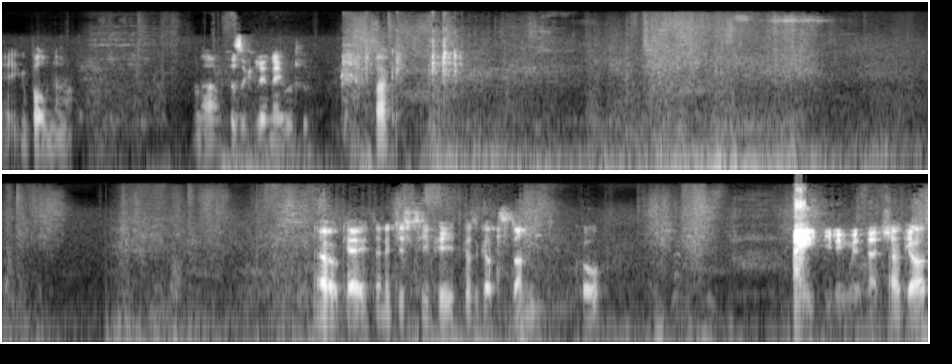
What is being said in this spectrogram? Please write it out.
Yeah, you can pull him now. no, I'm physically unable to. Okay. Okay, then it just TP'd because it got stunned. Cool. I ain't dealing with that shit. Oh god.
